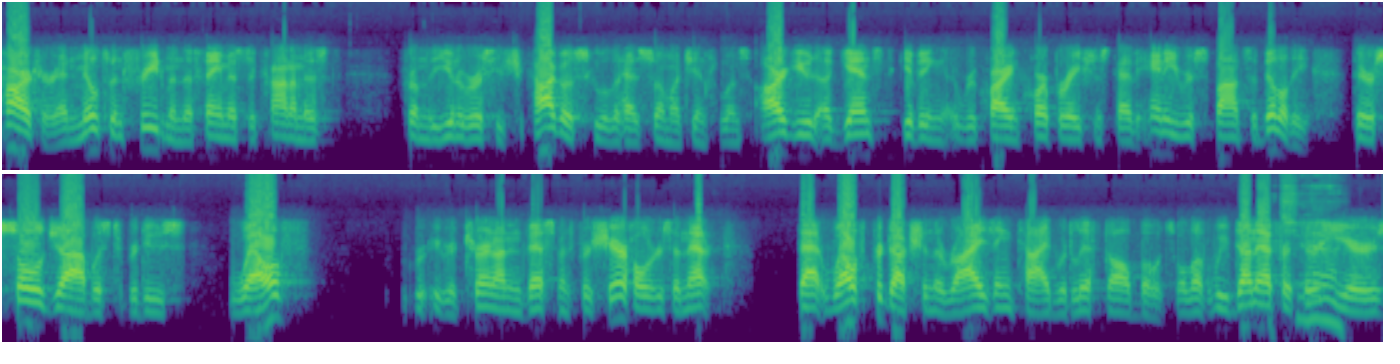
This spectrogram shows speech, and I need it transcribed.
charter. And Milton Friedman, the famous economist from the University of Chicago School that has so much influence, argued against giving, requiring corporations to have any responsibility. Their sole job was to produce wealth, re- return on investment for shareholders, and that that wealth production, the rising tide, would lift all boats. Well, we've done that for 30 Yeah. years,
